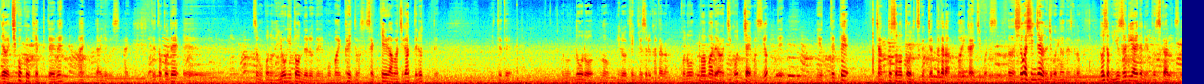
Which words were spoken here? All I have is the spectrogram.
い。やばい遅刻決定ね。はい大丈夫です。はい。でとこで、えー、いつもこのねヨギトンネルねもう毎回言ってます。設計が間違ってるって。言っててこの道路のいろいろ研究する方がこのままでは事故っちゃいますよって言っててちゃんとその通り作っちゃったから毎回事故です。だから人が死んじゃうような事故になるんですけどどうしても譲り合いでねぶつかるんですね。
